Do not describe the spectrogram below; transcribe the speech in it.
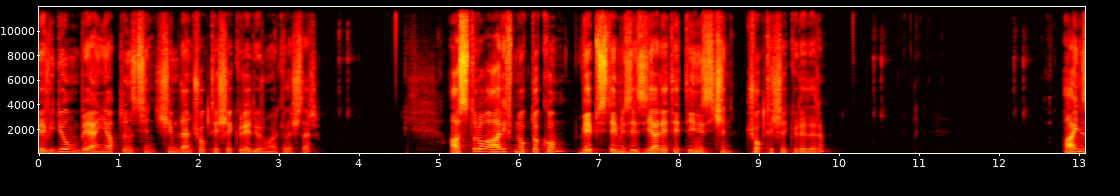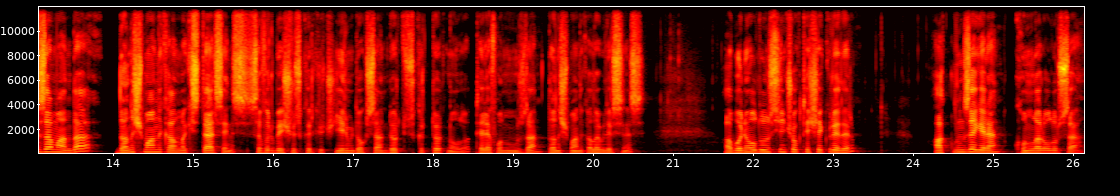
ve videomu beğen yaptığınız için şimdiden çok teşekkür ediyorum arkadaşlar. astroarif.com web sitemizi ziyaret ettiğiniz için çok teşekkür ederim. Aynı zamanda danışmanlık almak isterseniz 0543 2090 444 nolu telefonumuzdan danışmanlık alabilirsiniz. Abone olduğunuz için çok teşekkür ederim. Aklınıza gelen konular olursa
